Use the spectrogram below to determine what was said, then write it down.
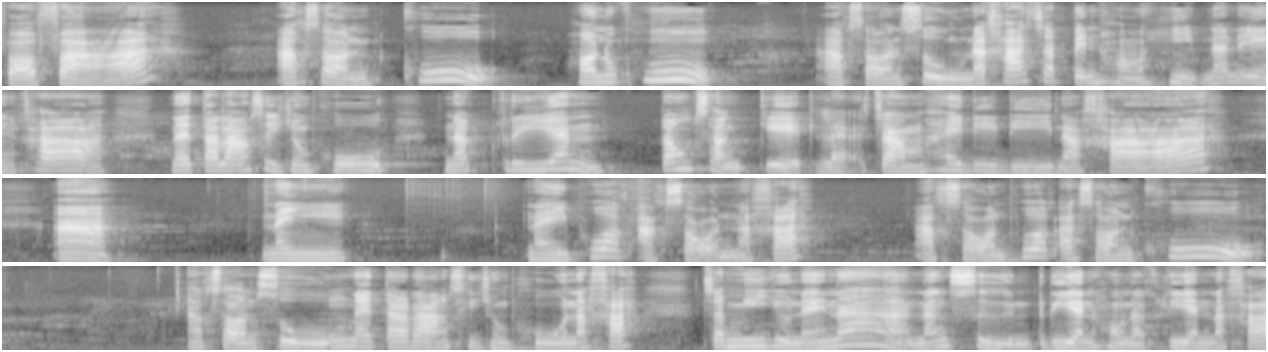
ฟอฝา อักษรคู่ฮอนุกฮูกอักษรสูงนะคะจะเป็นหอหีบนั่นเองค่ะ ในตารางสีชมพู นักเรียนต้องสังเกตและจำให้ดีๆนะคะ อ่า ใน ในพวกอักษรนะคะ อักษรพวกอักษรคู่ อักษรสูงในตารางสีชมพูนะคะ จะมีอยู่ในหน้าหนังสือเรียนของนักเรียนนะคะ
